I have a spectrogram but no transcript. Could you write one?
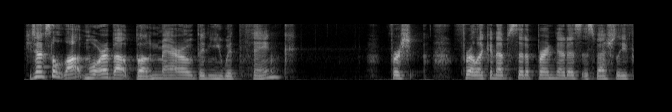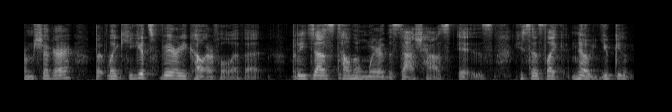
He talks a lot more about bone marrow than you would think for sh- for like an episode of Burn Notice, especially from Sugar. But like he gets very colorful with it. But he does tell them where the stash house is. He says like, no, you can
